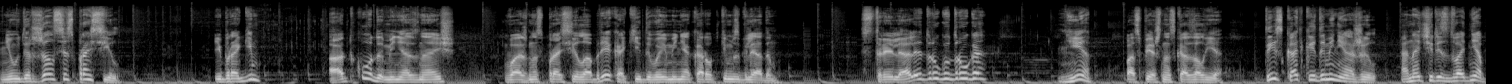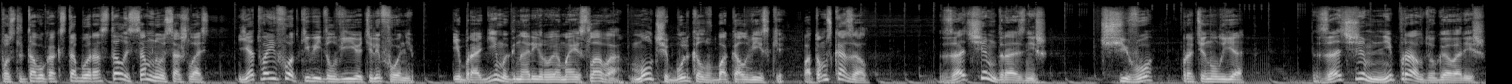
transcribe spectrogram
Не удержался, спросил. «Ибрагим, откуда меня знаешь?» – важно спросил Абрек, окидывая меня коротким взглядом. «Стреляли друг у друга?» «Нет», – поспешно сказал я. «Ты с Катькой до меня жил. Она через два дня после того, как с тобой рассталась, со мной сошлась. Я твои фотки видел в ее телефоне». Ибрагим, игнорируя мои слова, молча булькал в бокал виски. Потом сказал – «Зачем дразнишь?» «Чего?» – протянул я. «Зачем неправду говоришь?»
